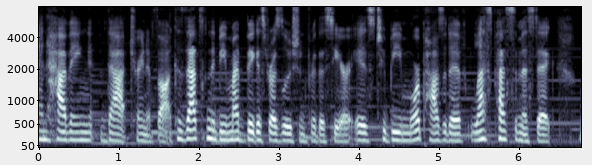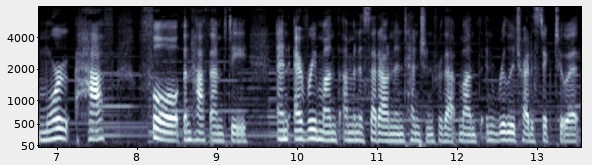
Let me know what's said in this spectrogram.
and having that train of thought because that's going to be my biggest resolution for this year is to be more positive less pessimistic more half full than half empty. And every month i'm going to set out an intention for that month and really try to stick to it.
